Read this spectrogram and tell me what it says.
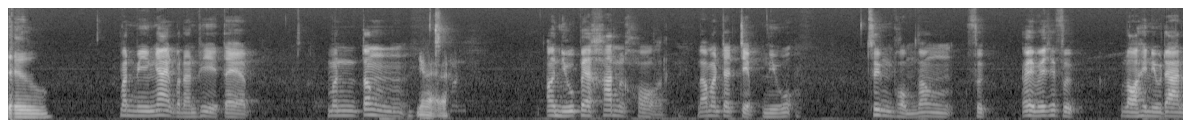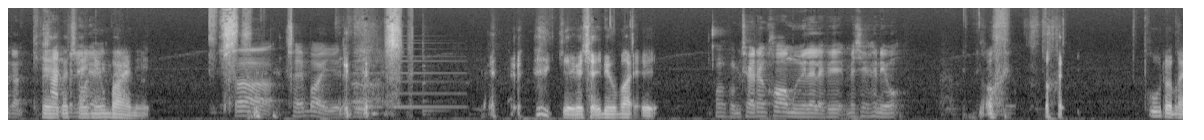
ตืดมันมีง่ายกว่านั้นพี่ แต่ มันต้อง ยังไงนะ เอานิ้วไปขั้นคอร์ด แล้วมันจะเจ็บนิ้ว ซึ่งผมต้องฝึก เอ้ยไม่ใช่ฝึก รอให้นิ้วด้านก่อนเคขั้นก็ไปใช้เรื่นิ้อวยบ่อยนี่ๆก็ใช้บ่อยอยู่นะพี่เคก็ใช้นิ้วบ่อยโอ้ผมใช้ทั้งข้อมือเลยแหละพี่ ไม่ใช่แค่นิ้ว โอ้ยโอ้ยพูดอะไร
